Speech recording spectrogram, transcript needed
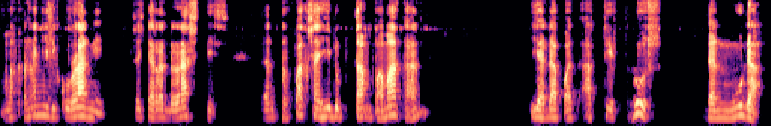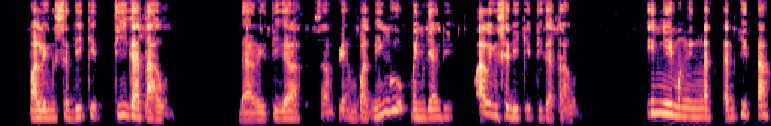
makanannya dikurangi secara drastis dan terpaksa hidup tanpa makan, ia dapat aktif terus dan mudah paling sedikit tiga tahun. Dari tiga sampai empat minggu menjadi paling sedikit tiga tahun. Ini mengingatkan kita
